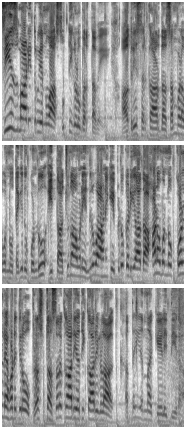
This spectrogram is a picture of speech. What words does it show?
ಸೀಸ್ ಮಾಡಿದ್ರು ಎನ್ನುವ ಸುದ್ದಿಗಳು ಬರ್ತವೆ. ಆದ್ರೆ ಸರ್ಕಾರದ ಸಂಬಳವನ್ನು ತೆಗೆದುಕೊಂಡು ಇತ್ತ ಚುನಾವಣೆ ನಿರ್ವಹಣೆಗೆ ಬಿಡುಗಡೆಯಾದ ಹಣವನ್ನು ಕೊಳ್ಳೆ ಹೊಡೆದಿರೋ ಭ್ರಷ್ಟ ಸರ್ಕಾರಿ ಅಧಿಕಾರಿಗಳ ಕಥೆಯನ್ನ ಕೇಳಿದ್ದೀರಾ?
